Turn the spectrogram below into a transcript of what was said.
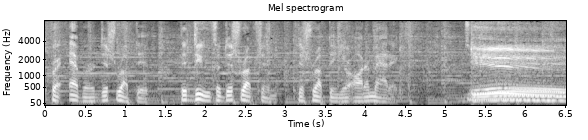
forever disrupted. The Dudes of Disruption, disrupting your automatics. Dude.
